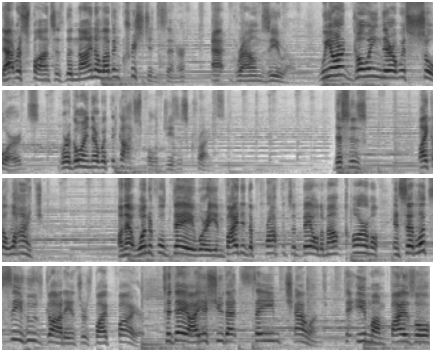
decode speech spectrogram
That response is the 9 11 Christian Center at Ground Zero. We aren't going there with swords, we're going there with the gospel of Jesus Christ. This is like Elijah on that wonderful day where he invited the prophets of Baal to Mount Carmel and said, Let's see whose God answers by fire. Today I issue that same challenge to Imam Feisal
